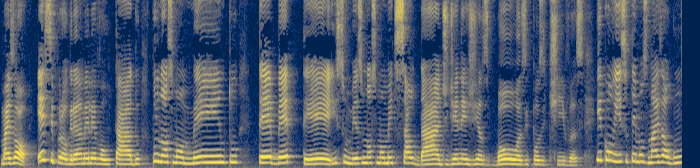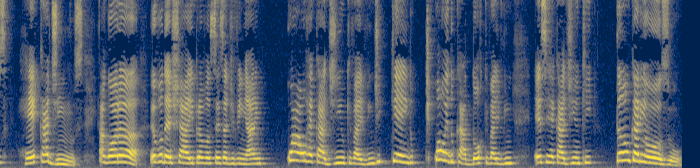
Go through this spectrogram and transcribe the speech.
Mas ó, esse programa ele é voltado para o nosso momento TBT, isso mesmo, nosso momento de saudade, de energias boas e positivas. E com isso temos mais alguns recadinhos. Agora eu vou deixar aí para vocês adivinharem qual recadinho que vai vir, de quem, do, de qual educador que vai vir esse recadinho aqui tão carinhoso.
